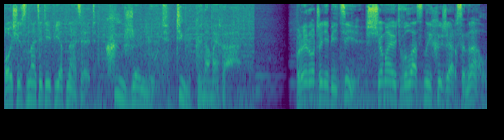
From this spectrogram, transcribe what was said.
о 16.15 хижа лють тільки на мега. Природжені бійці, що мають власний хижий арсенал,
